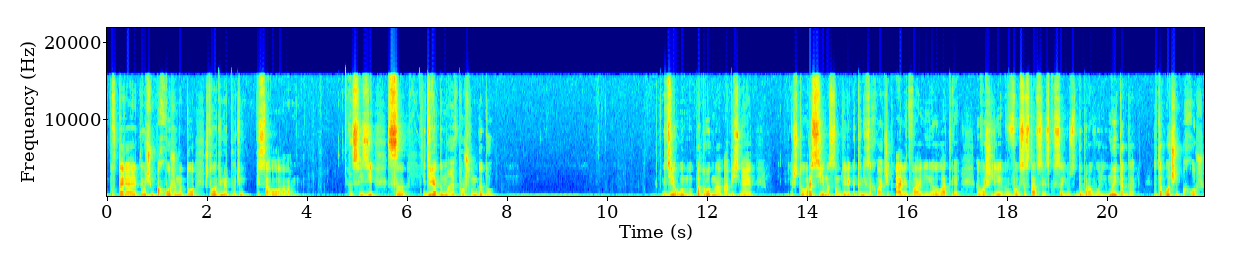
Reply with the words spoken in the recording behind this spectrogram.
повторяет и очень похожа на то, что Владимир Путин писал в связи с 9 мая в прошлом году, где он подробно объясняет, что Россия на самом деле это не захватчик, а Литва и Латвия вошли в состав Советского Союза добровольно, ну и так далее. Это очень похоже.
